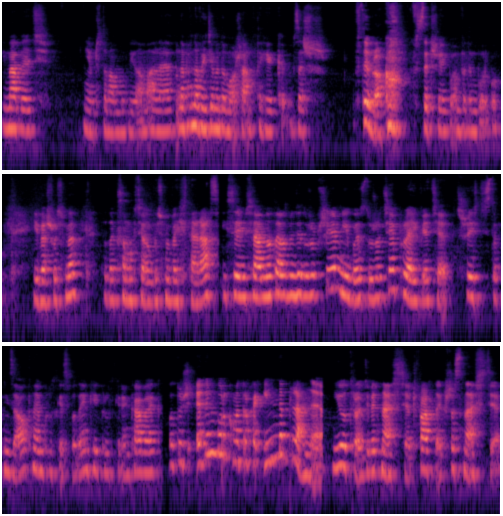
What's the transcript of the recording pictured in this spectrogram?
i ma być, nie wiem czy to Wam mówiłam, ale na pewno wejdziemy do morza, tak jak w zesz... w tym roku, w styczniu jak byłam w Edynburgu i weszłyśmy, to tak samo chciałybyśmy wejść teraz. I sobie myślałam, no teraz będzie dużo przyjemniej, bo jest dużo cieplej, wiecie, 30 stopni za oknem, krótkie spodenki, krótki rękawek. Otóż Edynburg ma trochę inne plany. Jutro 19, czwartek 16,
